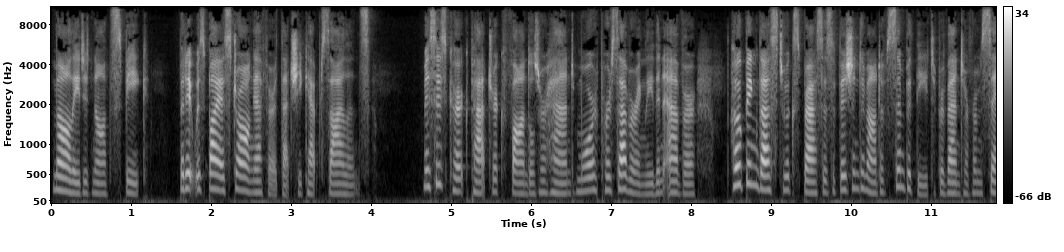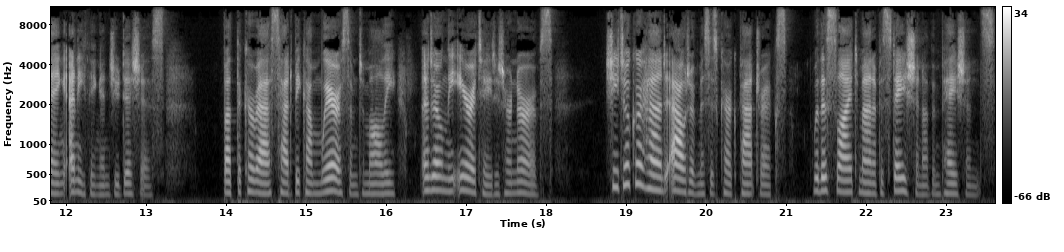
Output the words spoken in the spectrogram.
Molly did not speak, but it was by a strong effort that she kept silence. Mrs. Kirkpatrick fondled her hand more perseveringly than ever, hoping thus to express a sufficient amount of sympathy to prevent her from saying anything injudicious. But the caress had become wearisome to Molly, and only irritated her nerves. She took her hand out of Mrs. Kirkpatrick's, with a slight manifestation of impatience.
